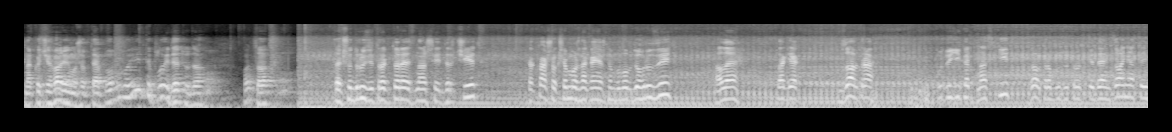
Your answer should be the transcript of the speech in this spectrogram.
накочегарюємо, щоб тепло було, і тепло йде туди. Отак. Так що, друзі, тракторець наш дерчить. Какашок ще можна, звісно, було б догрузити, але так як завтра буду їхати на схід, завтра буду трошки день зайнятий,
